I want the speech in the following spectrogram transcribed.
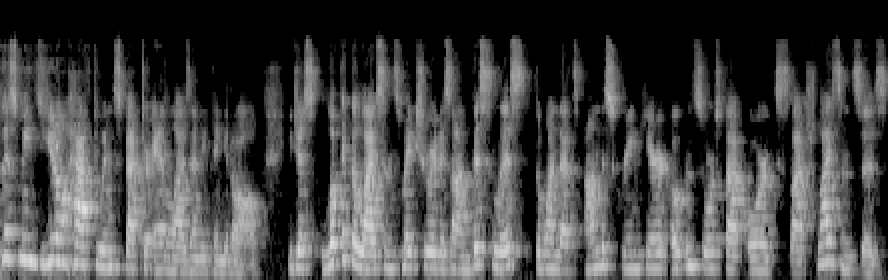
this means you don't have to inspect or analyze anything at all. You just look at the license, make sure it is on this list, the one that's on the screen here, opensource.org slash licenses.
